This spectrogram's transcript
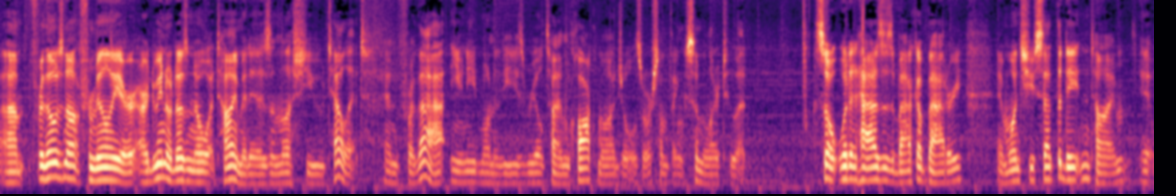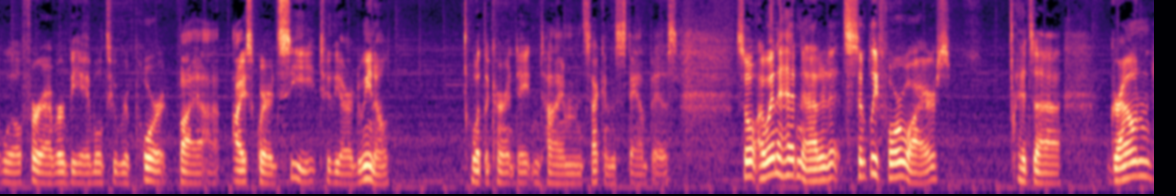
Um, for those not familiar, Arduino doesn't know what time it is unless you tell it, and for that you need one of these real-time clock modules or something similar to it. So what it has is a backup battery, and once you set the date and time, it will forever be able to report via I squared C to the Arduino what the current date and time and seconds stamp is. So I went ahead and added it. It's simply four wires. It's a ground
